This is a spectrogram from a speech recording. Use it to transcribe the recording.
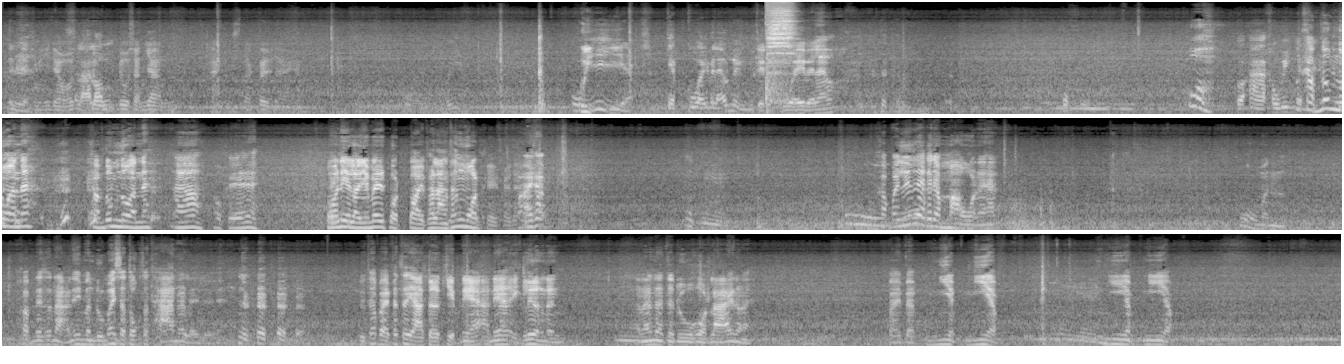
เอออย่างนี้เดี๋ยวสลาลอมดูสัญญาณทางสตาร์เตอร์ได้ครับอุ้ย อุ้ยเหี้ยเก็บกลวยไปแล้วหนึ่งเก็บกลวยไปแล้วโอ้โหโอ้ตัวอาเขาวิ่งมันขับนุ่มนวลนะขับนุ่มนวลนะอ้าวโอเคเพราะว่านี่เรายังไม่ได้ปลดปล่อยพลังทั้งหมดโอเคไปได้ไปครับอื้อหือขับไปเรื่อยๆก็จะเมานะฮะโอ้มันขับในสนามนี่มันดูไม่สะทกสะท้านอะไรเลยคือถ้าไปพัทยาเตอร์กิจเนี่ยอันเนี้ยอีกเรื่องหนึ่งอันนั้นอาจจะดูโหดร้ายหน่อย ไปแบบเงียบเงียบเงียบเงียบ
